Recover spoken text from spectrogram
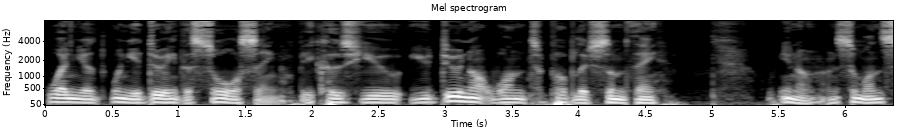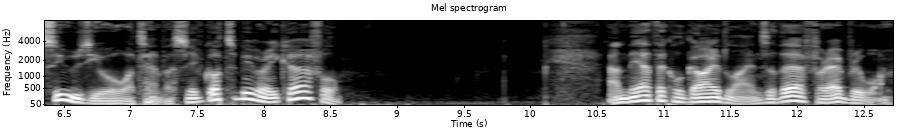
when you're when you're doing the sourcing because you you do not want to publish something you know, and someone sues you or whatever. So you've got to be very careful. And the ethical guidelines are there for everyone,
